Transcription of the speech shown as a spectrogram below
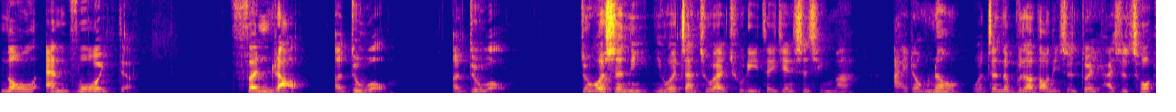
null and void 纷扰 a duel a duel 如果是你，你会站出来处理这件事情吗？I don't know，我真的不知道到底是对还是错。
